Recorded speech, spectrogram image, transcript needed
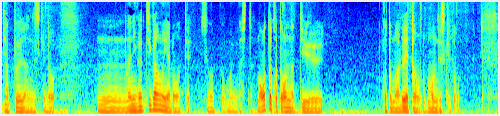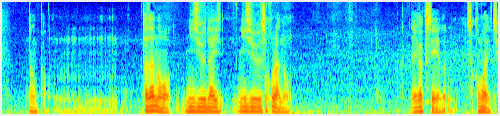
ギャップなんですけどうん何が違うんやろうってすごく思いました、まあ、男と女っていうこともあるやと思うんですけど。なんかんただの20代20そこらの大学生やのにそこまで違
